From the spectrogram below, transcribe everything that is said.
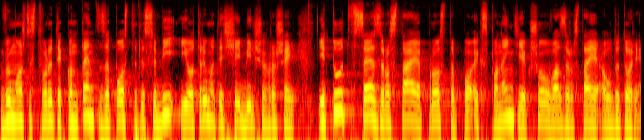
ви можете створити контент, запостити собі і отримати ще більше грошей. І тут все зростає просто по експоненті, якщо у вас зростає аудиторія.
